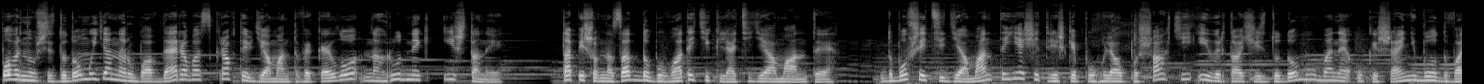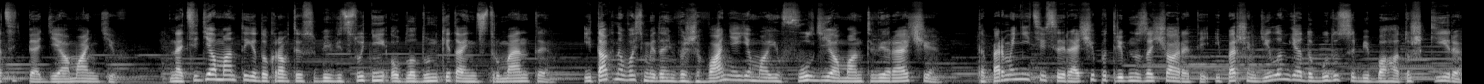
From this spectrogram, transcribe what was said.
Повернувшись додому, я нарубав дерева, скрафтив діамантове кайло, нагрудник і штани. Та пішов назад добувати ті кляті діаманти. Добувши ці діаманти, я ще трішки погуляв по шахті і, вертаючись додому, у мене у кишені було 25 діамантів. На ці діаманти я докрафтив собі відсутні обладунки та інструменти. І так на восьмий день виживання я маю фул діамантові речі. Тепер мені ці всі речі потрібно зачарити, і першим ділом я добуду собі багато шкіри.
